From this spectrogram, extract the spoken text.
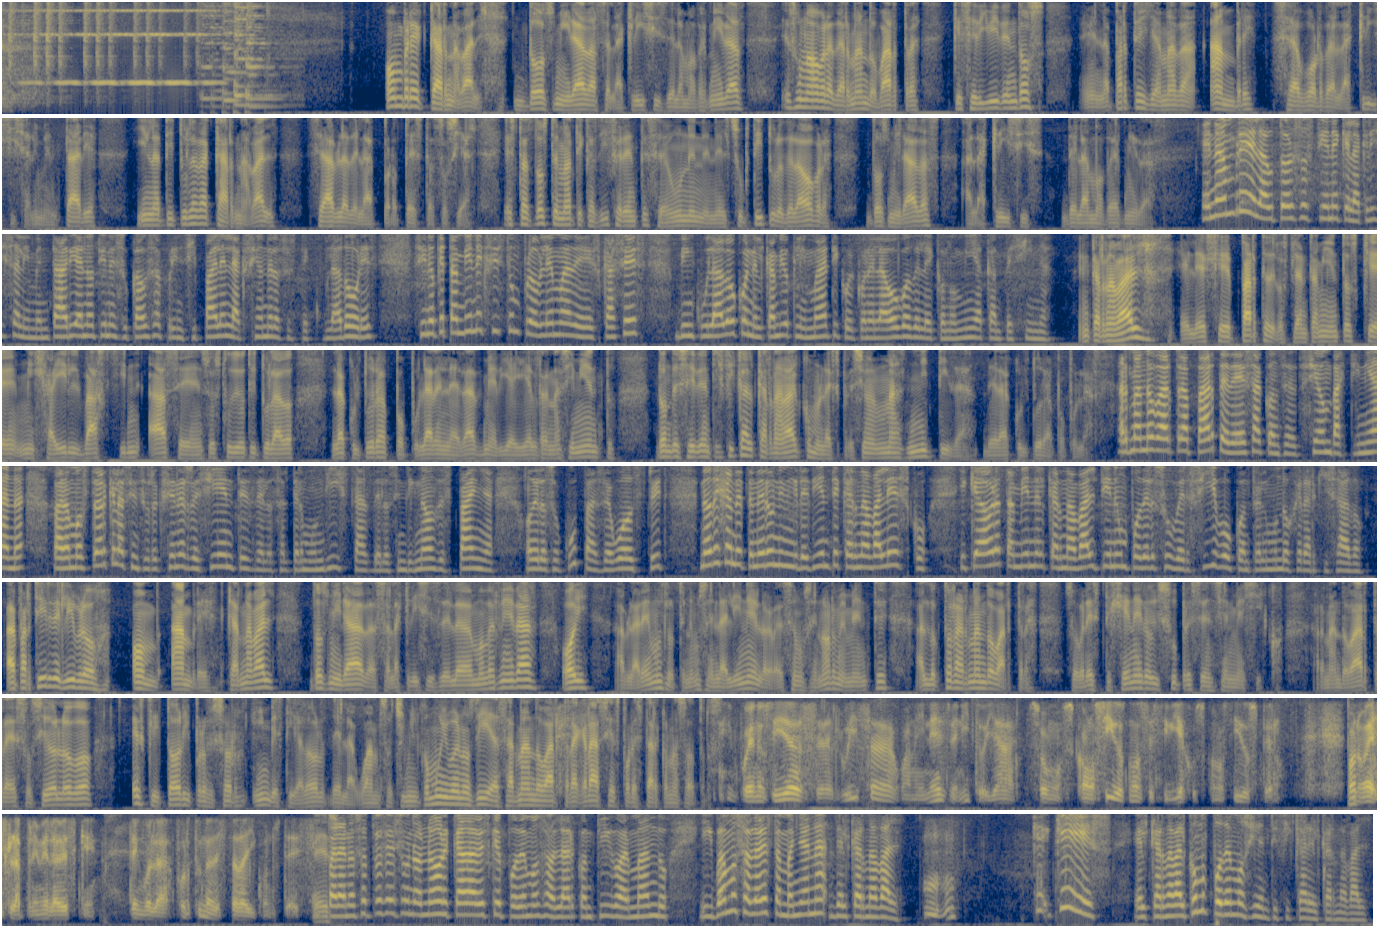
Hombre Carnaval, dos miradas a la crisis de la modernidad, es una obra de Armando Bartra que se divide en dos. En la parte llamada Hambre se aborda la crisis alimentaria y en la titulada Carnaval se habla de la protesta social. Estas dos temáticas diferentes se unen en el subtítulo de la obra, Dos miradas a la crisis de la modernidad. En Hambre, el autor sostiene que la crisis alimentaria no tiene su causa principal en la acción de los especuladores, sino que también existe un problema de escasez vinculado con el cambio climático y con el ahogo de la economía campesina. En Carnaval, el eje parte de los planteamientos que Mijail Bajin hace en su estudio titulado La cultura popular en la Edad Media y el Renacimiento, donde se identifica el carnaval como la expresión más nítida de la cultura popular. Armando Bartra parte de esa concepción bactiniana para mostrar que las insurrecciones recientes de los altermundistas, de los indignados de España o de los ocupas de Wall Street no dejan de tener un ingrediente carnavalesco y que ahora también el carnaval tiene un poder subversivo contra el mundo jerárquico a partir del libro Hambre, Carnaval, dos miradas a la crisis de la modernidad, hoy hablaremos, lo tenemos en la línea y lo agradecemos enormemente, al doctor Armando Bartra sobre este género y su presencia en México. Armando Bartra es sociólogo, escritor y profesor investigador de la UAM Xochimilco. Muy buenos días, Armando Bartra, gracias por estar con nosotros. buenos días, eh, Luisa, Juan Inés, Benito, ya somos conocidos, no sé si viejos conocidos, pero no es la primera vez que tengo la fortuna de estar ahí con ustedes. Para nosotros es un honor cada vez que podemos hablar contigo, Armando. Y vamos a hablar esta mañana del carnaval. ¿Qué, es el carnaval? ¿Cómo podemos identificar el carnaval?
